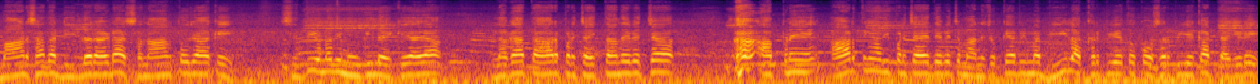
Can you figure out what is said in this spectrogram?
ਮਾਨਸਾ ਦਾ ਡੀਲਰ ਆ ਜਿਹੜਾ ਸਨਾਮ ਤੋਂ ਜਾ ਕੇ ਸਿੱਧੀ ਉਹਨਾਂ ਦੀ ਮੂੰਗੀ ਲੈ ਕੇ ਆਇਆ। ਲਗਾਤਾਰ ਪੰਚਾਇਤਾਂ ਦੇ ਵਿੱਚ ਆਪਣੇ ਆੜਤੀਆਂ ਦੀ ਪੰਚਾਇਤ ਦੇ ਵਿੱਚ ਮੰਨ ਚੁੱਕਿਆ ਵੀ ਮੈਂ 20 ਲੱਖ ਰੁਪਏ ਤੋਂ ਕੁਛ ਰੁਪਏ ਘੱਟ ਆ ਜਿਹੜੇ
